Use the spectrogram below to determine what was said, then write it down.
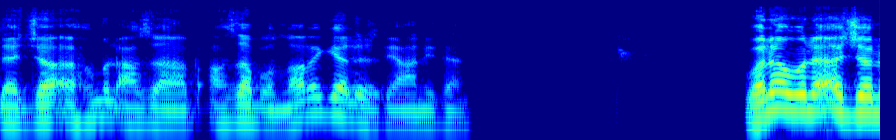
lecaehumul azab. Azap onlara gelirdi aniden. وَلَوْ لَا اَجَلٌ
